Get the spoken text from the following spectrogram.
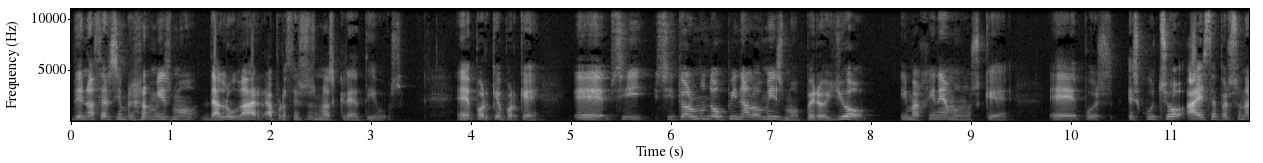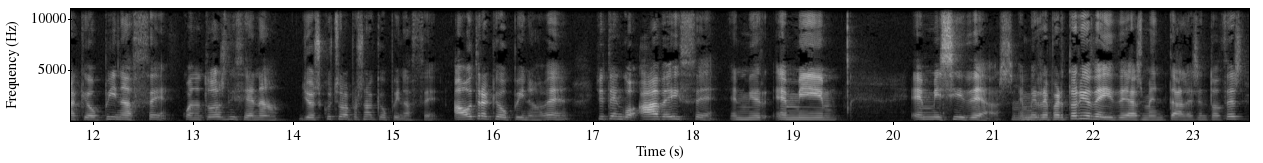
de, no hacer siempre lo mismo da lugar a procesos más creativos. ¿eh? ¿Por qué? Porque eh, si, si todo el mundo opina lo mismo, pero yo, imaginemos que eh, pues escucho a esta persona que opina C, cuando todos dicen A, yo escucho a la persona que opina C, a otra que opina B, yo tengo A, B y C en mi, en mi en mis ideas, en mi repertorio de ideas mentales. Entonces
